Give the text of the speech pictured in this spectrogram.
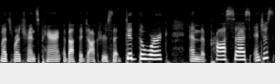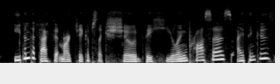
much more transparent about the doctors that did the work and the process, and just even the fact that Marc Jacobs like showed the healing process, I think is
